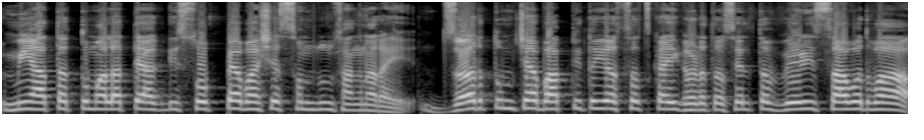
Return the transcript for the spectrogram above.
मी आता तुम्हाला त्या अगदी सोप्या भाषेत समजून सांगणार आहे. जर तुमच्या बाबतीतही असंच काही घडत असेल तर वेळी सावध व्हा.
